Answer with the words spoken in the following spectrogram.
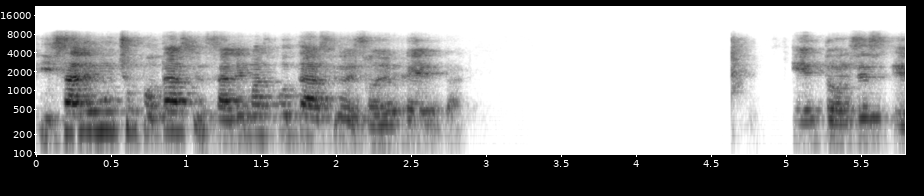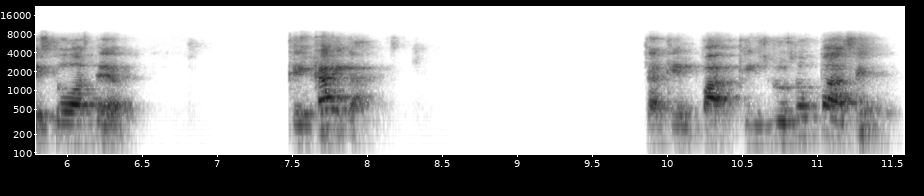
Y sale mucho potasio, sale más potasio de sodio que entra. Entonces esto va a hacer que caiga. O sea, que, que incluso pase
